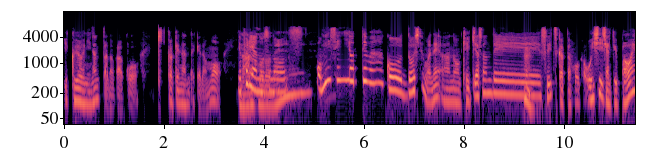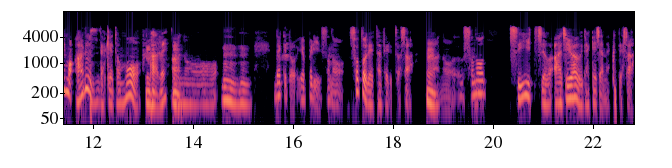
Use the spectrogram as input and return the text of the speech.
ー行くようになったのが、こう、きっかけなんだけども、やっぱりあの、ね。の、お店によっては、こう、どうしてもね、あの、ケーキ屋さんでスイーツ買った方が美味しいじゃんっていう場合もあるんだけども、まあね。うん。あのーうんうん。だけど、やっぱりその、外で食べるとさ、うん。あの、そのスイーツを味わうだけじゃなくてさ、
